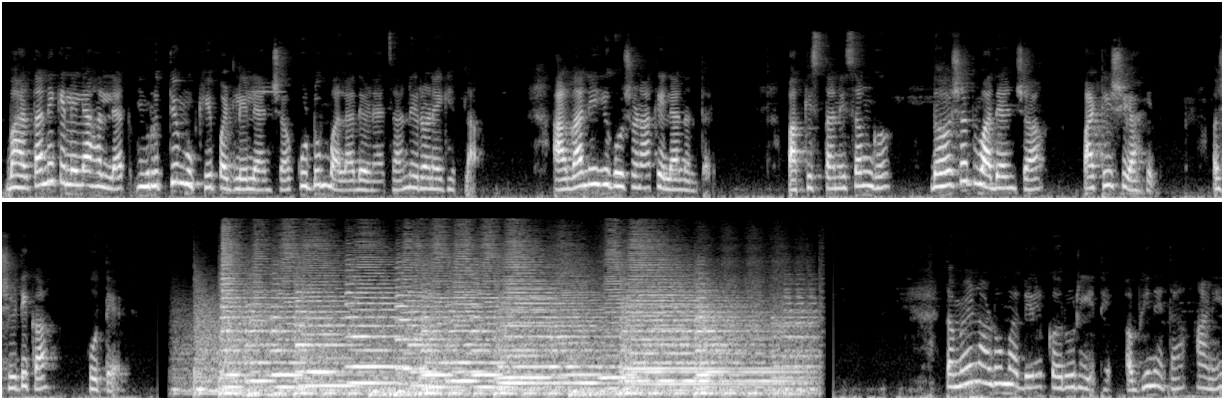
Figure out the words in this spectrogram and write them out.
भारताने केलेल्या हल्ल्यात मृत्युमुखी पडलेल्यांच्या कुटुंबाला देण्याचा निर्णय घेतला. आगाने ही घोषणा केल्यानंतर पाकिस्तानी संघ दहशतवाद्यांच्या पाठीशी आहेत. अशी टीका होते. तमिळनाडूमधील करूर येथे अभिनेता आणि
